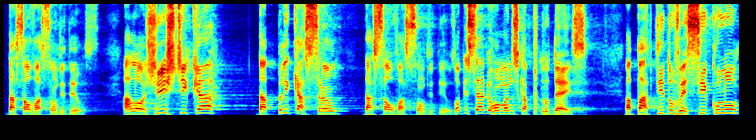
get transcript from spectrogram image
da salvação de Deus, a logística da aplicação da salvação de Deus. Observe Romanos capítulo 10, a partir do versículo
